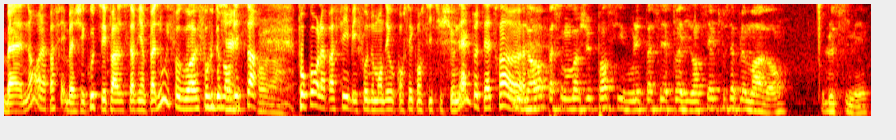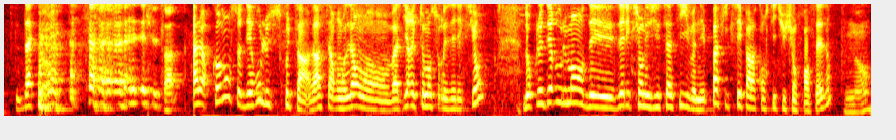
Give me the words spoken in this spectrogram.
Ben non, on l'a pas fait. Ben j'écoute, c'est pas, ça vient pas de nous. Il faut, il faut demander ça. Pourquoi on l'a pas fait? Ben il faut demander au Conseil constitutionnel, peut-être. hein, euh. Non, parce que moi je pense qu'ils voulaient passer la présidentielle tout simplement avant. Le 6 mai. D'accord. Et c'est ça. Alors, comment se déroule le scrutin? Là, ça, on, là, on va directement sur les élections. Donc, le déroulement des élections législatives n'est pas fixé par la Constitution française. Non.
